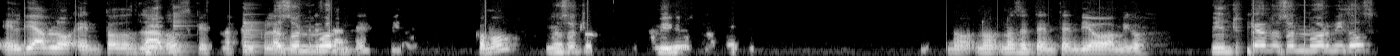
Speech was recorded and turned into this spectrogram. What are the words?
El Diablo en todos lados, que es una película muy interesante. ¿Cómo? Nosotros vivimos no, no, no se te entendió, amigo. Mientras no son mórbidos,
